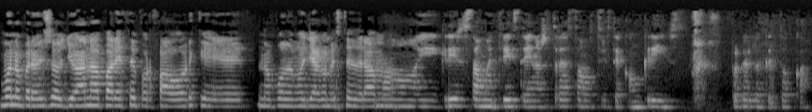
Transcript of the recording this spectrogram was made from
bueno, pero eso, Joana, parece, por favor, que no podemos ya con este drama. No, y Chris está muy triste y nosotras estamos tristes con Chris. Porque es lo que toca.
